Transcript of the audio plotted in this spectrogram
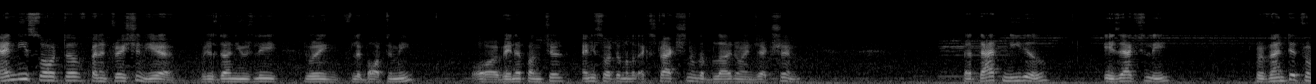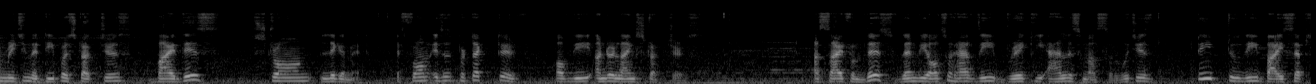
any sort of penetration here, which is done usually during phlebotomy or venipuncture, any sort of extraction of the blood or injection, that that needle is actually prevented from reaching the deeper structures by this strong ligament. Its form is protective of the underlying structures. Aside from this, then we also have the brachialis muscle, which is deep to the biceps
